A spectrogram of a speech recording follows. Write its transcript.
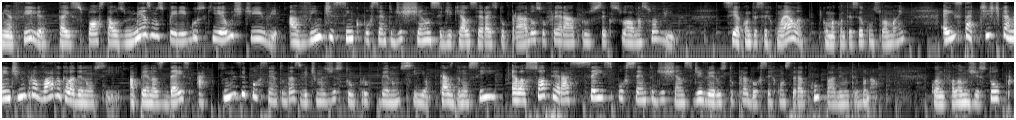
Minha filha está exposta aos mesmos perigos que eu estive, a 25% de chance de que ela será estuprada ou sofrerá abuso sexual na sua vida. Se acontecer com ela, como aconteceu com sua mãe, é estatisticamente improvável que ela denuncie. Apenas 10 a 15% das vítimas de estupro denunciam. Caso denuncie, ela só terá 6% de chance de ver o estuprador ser considerado culpado em um tribunal. Quando falamos de estupro,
